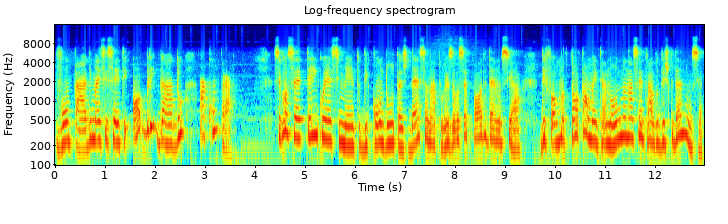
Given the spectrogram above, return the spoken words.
vontade, mas se sente obrigado a comprar. Se você tem conhecimento de condutas dessa natureza, você pode denunciar de forma totalmente anônima na central do Disque Denúncia,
